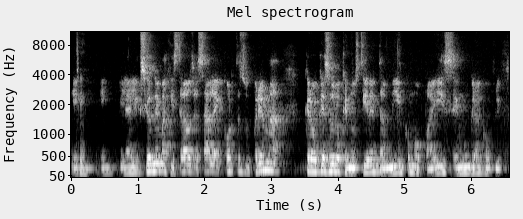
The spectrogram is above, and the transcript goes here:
en, la elección de magistrados de sala y Corte Suprema, creo que eso es lo que nos tiene también como país en un gran conflicto.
